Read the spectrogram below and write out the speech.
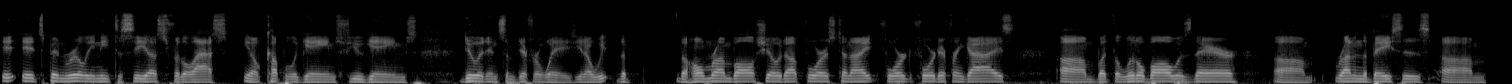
it, has been really neat to see us for the last you know couple of games, few games, do it in some different ways. You know, we the the home run ball showed up for us tonight, four four different guys, um, but the little ball was there, um, running the bases. Um,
